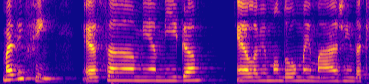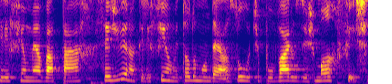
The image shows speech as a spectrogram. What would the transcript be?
Mas enfim, essa minha amiga, ela me mandou uma imagem daquele filme Avatar. Vocês viram aquele filme? Todo mundo é azul, tipo vários Smurfs.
